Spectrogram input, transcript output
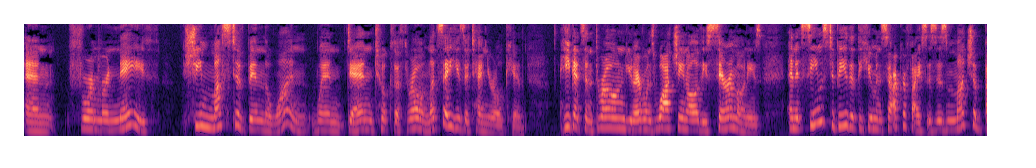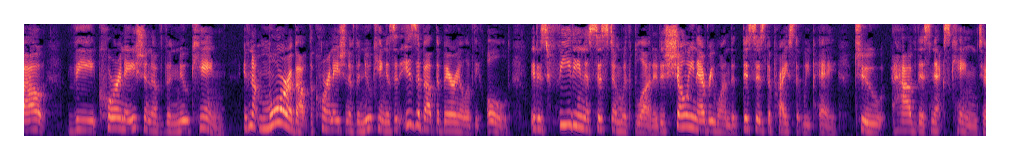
And for Merneith, she must have been the one when Den took the throne. Let's say he's a 10 year old kid. He gets enthroned, you know, everyone's watching all of these ceremonies. And it seems to be that the human sacrifice is as much about the coronation of the new king if not more about the coronation of the new king as it is about the burial of the old. It is feeding a system with blood. It is showing everyone that this is the price that we pay to have this next king, to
